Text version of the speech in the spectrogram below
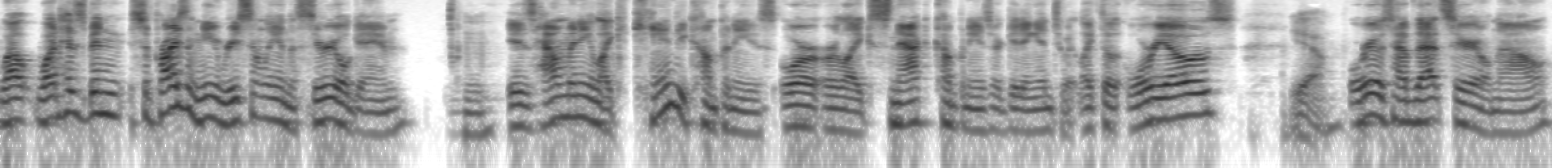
Well, what has been surprising me recently in the cereal game Mhm. is how many like candy companies or or like snack companies are getting into it. Like the Oreos, yeah, Oreos have that cereal now.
